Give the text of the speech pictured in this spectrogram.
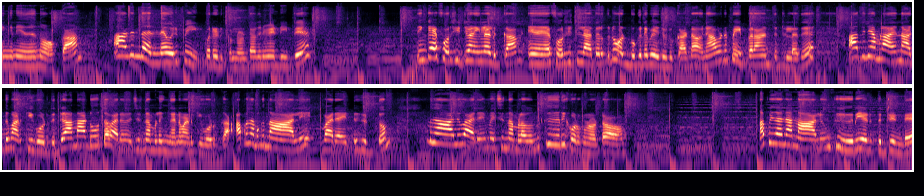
എങ്ങനെയാണെന്ന് നോക്കാം. ആദ്യം തന്നെ ഒരു പേപ്പർ എടുക്കണം കേട്ടോ അതിന് വേണ്ടിയിട്ട്. നിങ്ങൾക്ക് എ ഫോർ ഷീറ്റ് വേണമെങ്കിൽ എടുക്കാം. എ ഫോർ ഷീറ്റ് ഇല്ലാത്തവർക്ക് നോട്ട്ബുക്കിന്റെ പേജ് കൊടുക്കാം കേട്ടോ ഞാൻ അവിടെ പേപ്പറാണ് എടുത്തിട്ടുള്ളത്. അതിന് നമ്മൾ ആ നടു മടക്കി കൊടുത്തിട്ട് ആ നടുവത്തെ വര വെച്ചിട്ട് നമ്മൾ ഇങ്ങനെ മടക്കി കൊടുക്കുക. അപ്പോൾ നമുക്ക് നാല് വരയായിട്ട് കിട്ടും. നാല് വരയും വെച്ച് നമ്മളതൊന്ന് കീറി കൊടുക്കണം കേട്ടോ. അപ്പോൾ ഞാൻ നാലും കീറി എടുത്തിട്ടുണ്ട്.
